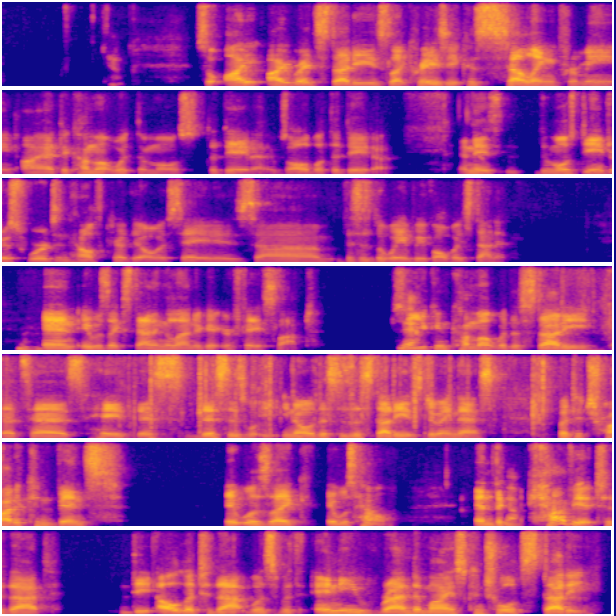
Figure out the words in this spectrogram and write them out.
So I I read studies like crazy because selling for me, I had to come up with the most the data. It was all about the data. And yeah. they, the most dangerous words in healthcare they always say is um, this is the way we've always done it. Mm-hmm. And it was like standing in line to get your face slapped. So yeah. you can come up with a study that says, "Hey, this this is what you know. This is a study. It's doing this," but to try to convince it was like it was hell. And the yeah. caveat to that, the outlet to that was with any randomized controlled study,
